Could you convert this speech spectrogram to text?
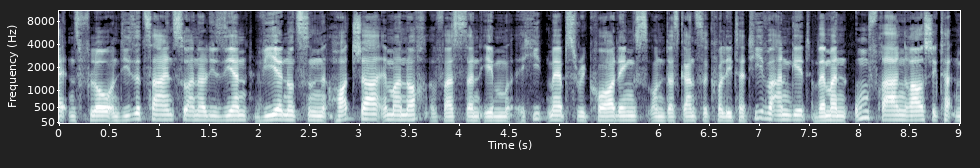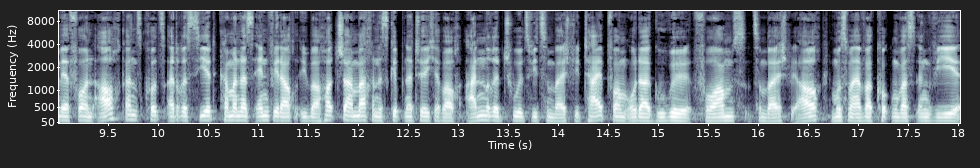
Besucherverhaltensflow und diese Zahlen zu analysieren. Wir nutzen Hotjar immer noch, was dann eben Heatmaps, Recordings und das ganze Qualitative angeht. Wenn man Umfragen rausschickt, hatten wir vorhin auch ganz kurz adressiert, kann man das entweder auch über Hotjar machen. Es gibt natürlich aber auch andere Tools, wie zum Beispiel Typeform oder Google Forms zum Beispiel auch. Muss man einfach gucken, was irgendwie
